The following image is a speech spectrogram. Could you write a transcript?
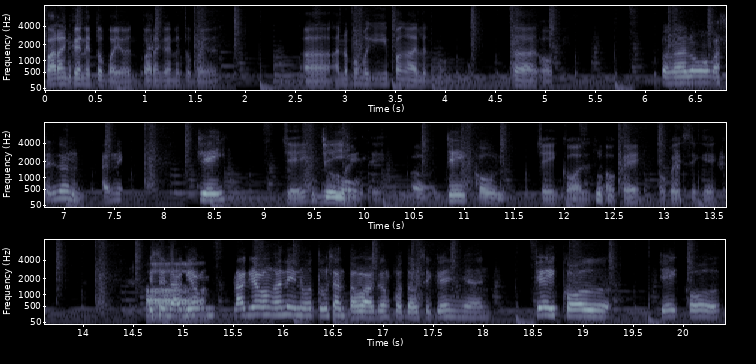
Parang ganito ba yon? Parang ganito ba yon? Ah, ano ba magiging pangalan mo sa office? Pangalan ko kasi dun, ano eh, J, Jay? J. Okay. oh, J. Cole. J. Cole. Okay. Okay, sige. Kasi Ah, lagi akong, lagi akong ano, inutusan, tawagan ko daw si ganyan. J. Cole, J. Cole,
